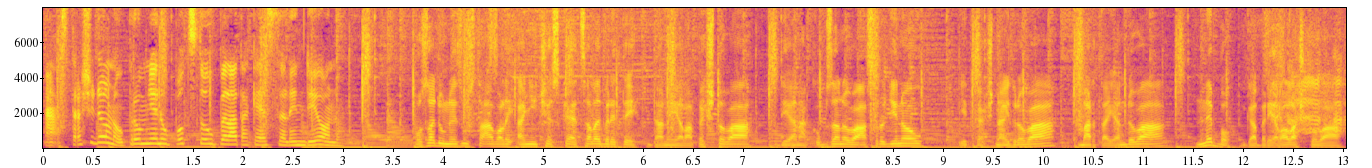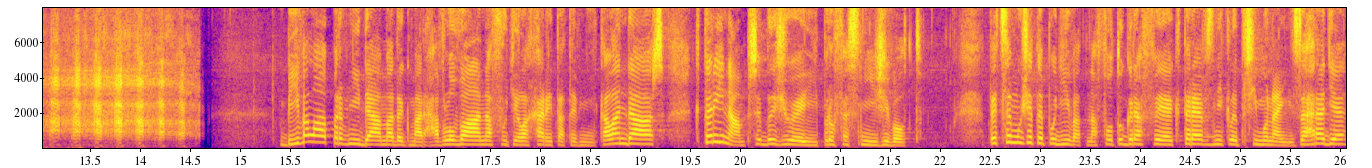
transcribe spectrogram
a strašidelnou proměnu podstoupila také Celine Dion. Pozadu nezůstávaly ani české celebrity Daniela Peštová, Diana Kobzanová s rodinou, Jitka Šnajdrová, Marta Jandová nebo Gabriela Lašková. Bývalá první dáma Dagmar Havlová nafotila charitativní kalendář, který nám přibližuje její profesní život. Teď se můžete podívat na fotografie, které vznikly přímo na její zahradě,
